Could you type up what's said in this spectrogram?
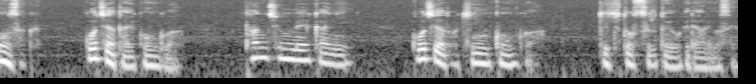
本作「ゴジラ対コング」は単純明快にゴジラとキングコングが激突するというわけではありません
